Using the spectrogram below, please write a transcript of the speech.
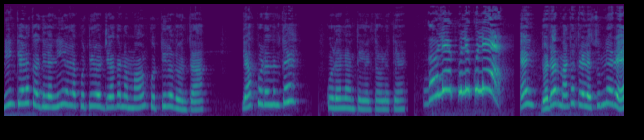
ನೀನು ಕೇಳೋಕ್ಕಾಗಿಲ್ಲ ನೀನೆಲ್ಲ ಕೊಟ್ಟಿರೋ ಜಾಗ ನಮ್ಮ ಮಾವನ್ ಕೊಟ್ಟಿರೋದು ಅಂತ. ಯಾಕೆ ಕೊಡಲ್ಲಂತೆ? ಕೊಡಲ್ಲ ಅಂತ ಹೇಳ್ತಾವಳತ್ತೆ ಏಯ್, ದೊಡ್ಡವ್ರು ಮಾತಾಡ್ತಾಳೆ ಸುಮ್ಮನೆ ರೇ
